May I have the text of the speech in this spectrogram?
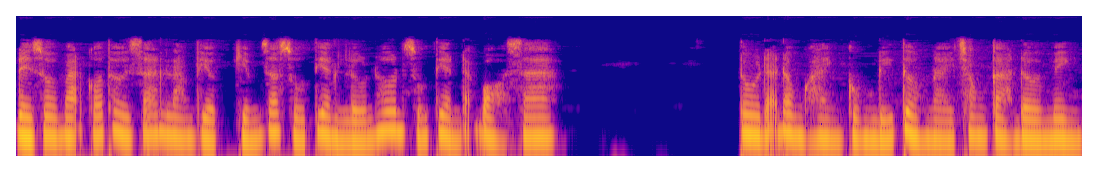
để rồi bạn có thời gian làm việc kiếm ra số tiền lớn hơn số tiền đã bỏ ra. Tôi đã đồng hành cùng lý tưởng này trong cả đời mình.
